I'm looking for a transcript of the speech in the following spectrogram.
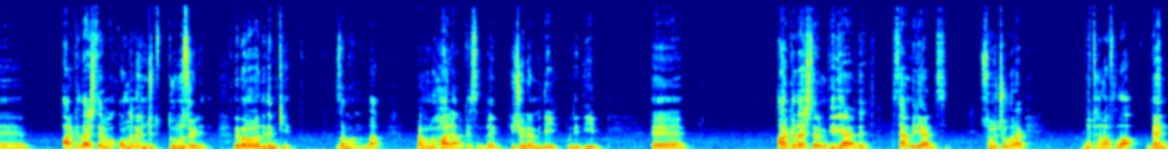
eee, arkadaşlarımı ondan önce tuttuğumu söyledi. Ve ben ona dedim ki zamanında ben bunu hala arkasındayım. Hiç önemli değil bu dediğim. Eee arkadaşlarım bir yerde, sen bir yerdesin. Sonuç olarak bu tarafla ben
